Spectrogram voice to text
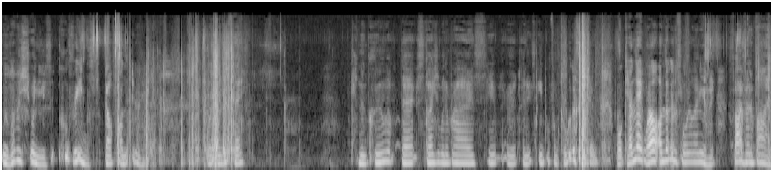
Wait, what am I showing you? Who reads stuff on the internet? What does it say? The crew of the Starship Enterprise saved the Earth and its people from total destruction. Well, can they? Well, I'm not going to spoil any of it. 5 out of 5.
